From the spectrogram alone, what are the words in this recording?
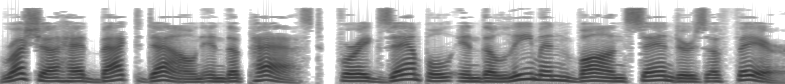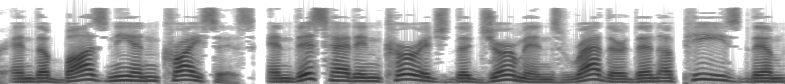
Russia had backed down in the past, for example in the Liman von Sanders affair and the Bosnian crisis, and this had encouraged the Germans rather than appeased them.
